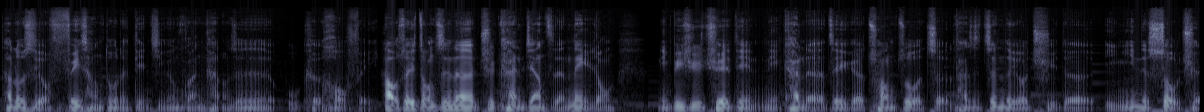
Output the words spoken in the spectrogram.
它都是有非常多的点击跟观看哦，这是无可厚非。好，所以总之呢，去看这样子的内容。你必须确定你看的这个创作者他是真的有取得影音的授权，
